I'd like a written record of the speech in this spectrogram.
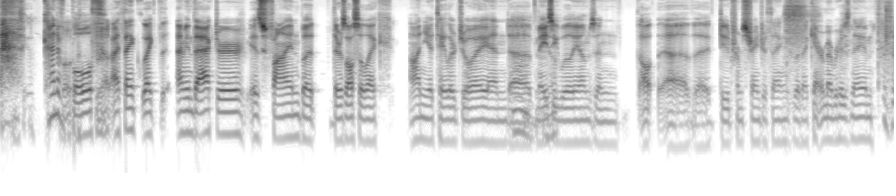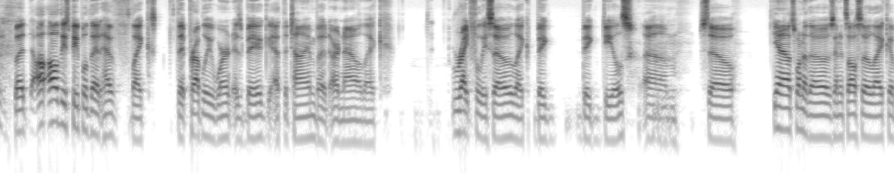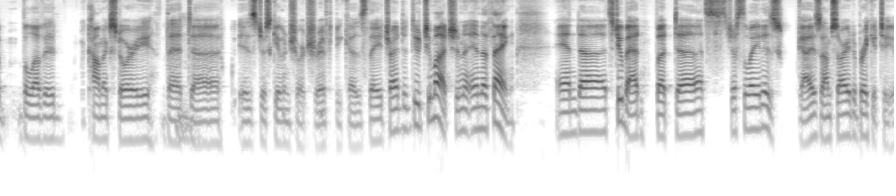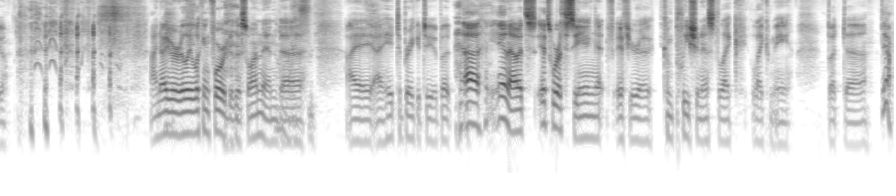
kind of Both. both. Yep. I think like the, I mean the actor is fine, but there's also like Anya Taylor Joy and uh, Mm, Maisie yep. Williams and all, uh, the dude from Stranger Things that I can't remember his name. but all, all these people that have like that probably weren't as big at the time, but are now like rightfully so, like big big deals. Um, So you know, it's one of those, and it's also like a beloved comic story that uh, is just given short shrift because they tried to do too much in, a- in a thing. And uh, it's too bad, but uh, that's just the way it is, guys. I'm sorry to break it to you. I know you were really looking forward to this one, and uh, I, I hate to break it to you, but uh, you know it's it's worth seeing if, if you're a completionist like like me. But uh, yeah,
